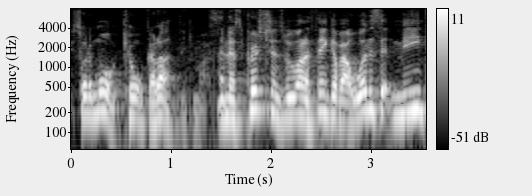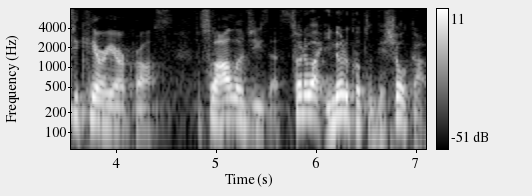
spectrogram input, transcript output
それも今日からできます And as Christians, we want to think about what does it mean to carry our cross, So- follow Jesus? それは祈ることでしょうか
